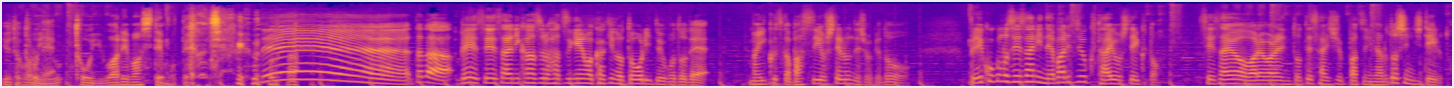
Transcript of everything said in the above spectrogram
いうとことろで。と言われましてもって感じだけど。ねえ、ただ、米制裁に関する発言は下記の通りということで、まあ、いくつか抜粋をしてるんでしょうけど、米国の制裁に粘り強く対応していくと、制裁は我々にとって再出発になると信じていると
